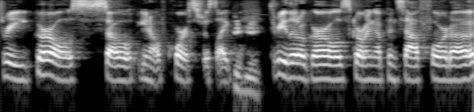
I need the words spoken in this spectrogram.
three girls. So, you know, of course, just like mm-hmm. three little girls growing up in South Florida,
